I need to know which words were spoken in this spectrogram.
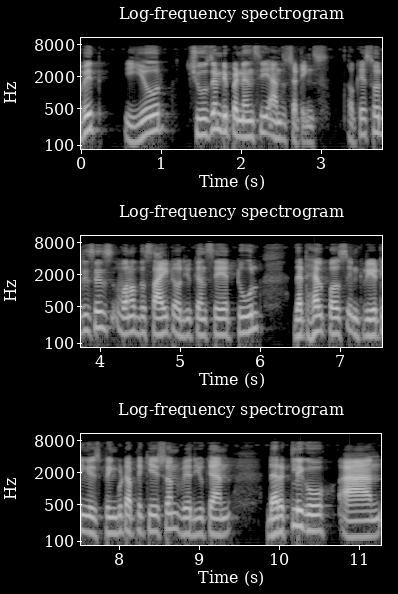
with your chosen dependency and the settings. Okay, so this is one of the site or you can say a tool that help us in creating a Spring Boot application where you can directly go and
